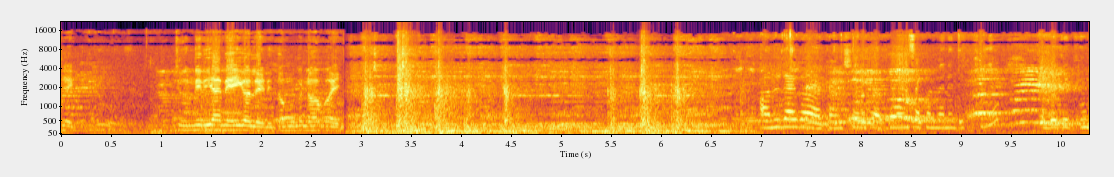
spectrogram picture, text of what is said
चेक নেই গলে नहीं गले तुमको न भाई অনুরাগ আকাঙ্ক্ষার পারফরমেন্স আপনার দেখলে এবার দেখুন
